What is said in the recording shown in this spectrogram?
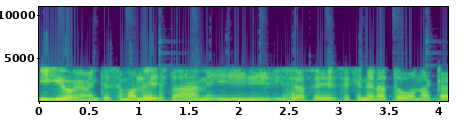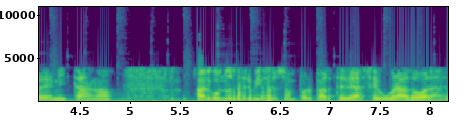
Y obviamente se molestan y, se hace se genera toda una cadenita no algunos servicios son por parte de aseguradoras.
